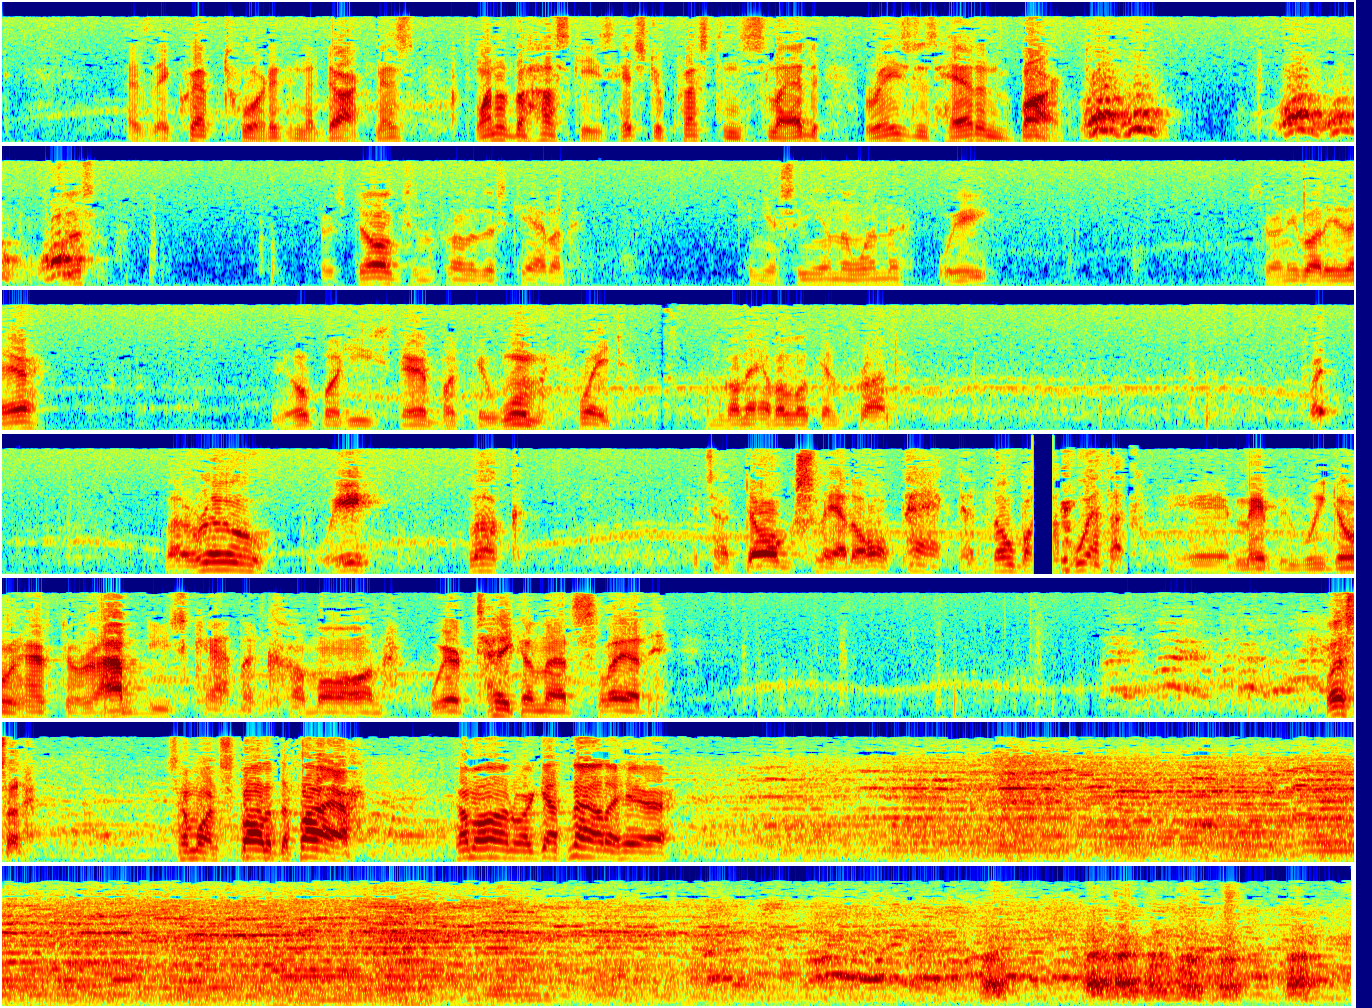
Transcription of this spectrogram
As they crept toward it in the darkness, one of the huskies hitched to Preston's sled, raised his head, and barked. Listen. There's dogs in front of this cabin. Can you see in the window? We, Is there anybody there? nobody's there but the woman. Wait. I'm going to have a look in front. Wait. LaRue, We? look. It's a dog sled all packed and nobody with it. Eh, maybe we don't have to rob these cabins. Come on. We're taking that sled. Listen. Someone spotted the fire. Come on, we're getting out of here.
